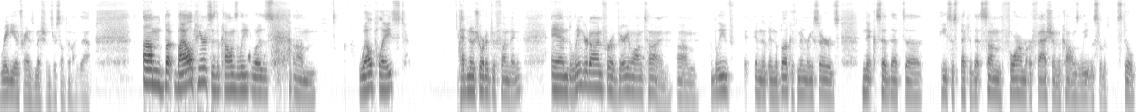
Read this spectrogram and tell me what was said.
radio transmissions or something like that. Um, but by all appearances, the Collins Elite was um, well placed, had no shortage of funding, and lingered on for a very long time. Um, I believe in the in the book, if memory serves, Nick said that uh, he suspected that some form or fashion the Collins Elite was sort of still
